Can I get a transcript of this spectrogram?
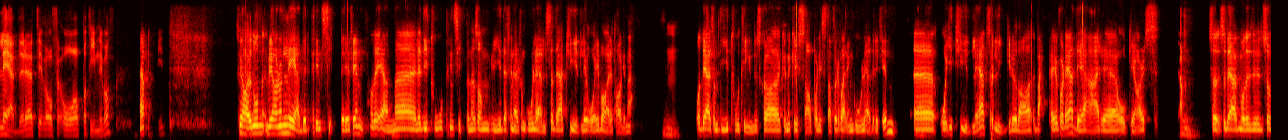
ledere til, og, og, på teamnivå? Ja. Så vi har jo noen, vi har noen lederprinsipper i Finn. og det ene, eller De to prinsippene som vi definerer som god ledelse, det er tydelig og ivaretagende. Mm. Og Det er liksom de to tingene du skal kunne krysse av på lista for å være en god leder i Finn. Uh, og i tydelighet så ligger det jo da verktøyet for det, det er uh, eh, OKRs. Ja. Mm. Så, det er, så,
